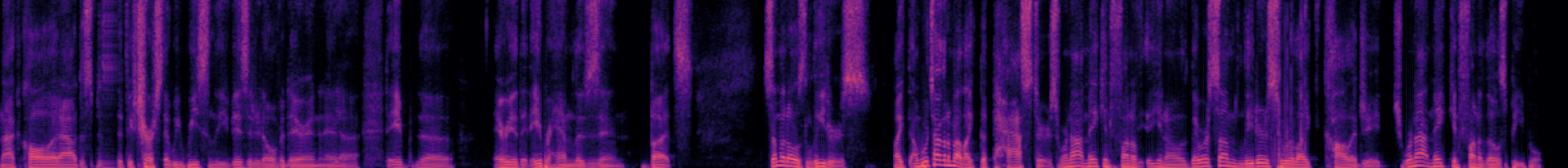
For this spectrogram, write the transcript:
not call it out the specific church that we recently visited over there in, in yeah. uh, the, the area that Abraham lives in, but some of those leaders, like we're talking about like the pastors, we're not making fun of, you know, there were some leaders who were like college age. We're not making fun of those people.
